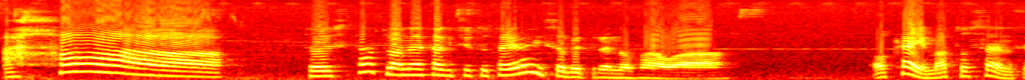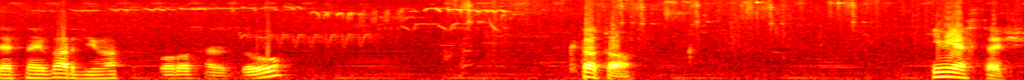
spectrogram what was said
Aha! To jest ta planeta, gdzie tutaj Rey sobie trenowała. Okej, ma to sens, jak najbardziej, ma to sporo sensu. Kto to? Kim jesteś?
